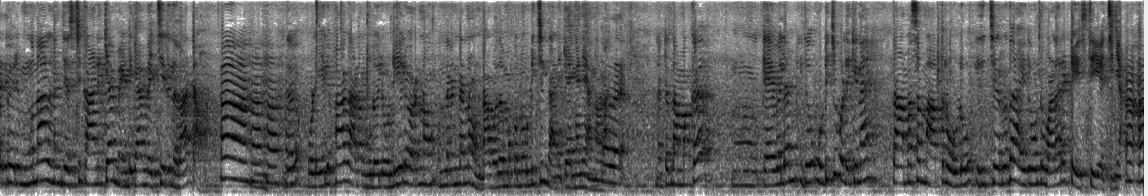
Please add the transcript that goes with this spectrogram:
അപ്പൊ ഒരു മൂന്നാലെണ്ണം ജസ്റ്റ് കാണിക്കാൻ വേണ്ടി ഞാൻ വെച്ചിരുന്നതാട്ടോ ഇത് പൊളിയൽ ഭാഗമാണ് കൂടുതൽ ഒടിയൽ ഒരെണ്ണം ഒന്ന് രണ്ടെണ്ണം ഉണ്ടാവും. അത് നമുക്കൊന്ന് ഒടിച്ചും കാണിക്കാം എങ്ങനെയാണോ എന്നിട്ട് നമുക്ക് കേവലം ഇത് ഒടിച്ചു പൊളിക്കുന്ന താമസം മാത്രമേ ഉള്ളൂ. ഇത് ചെറുതായതുകൊണ്ട് വളരെ ടേസ്റ്റി ആ,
